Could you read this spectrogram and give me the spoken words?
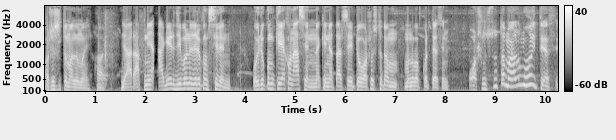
অসুস্থ মালুম হয়? হয়। আর আপনি আগের জীবনে যেরকম ছিলেন ওই রকম কি এখন আছেন নাকি না তার সে একটু অসুস্থতা মনোভব করতে আছেন? অসুস্থতা মালুম হইতে আছে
